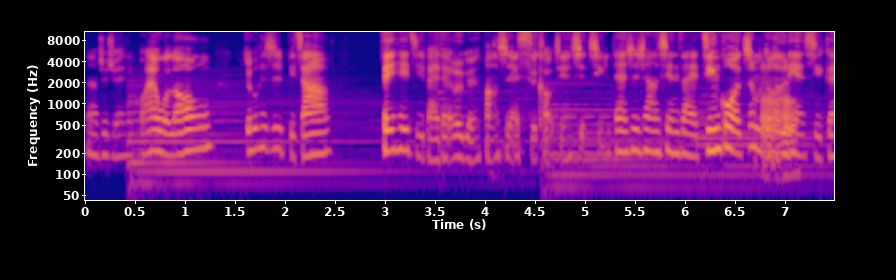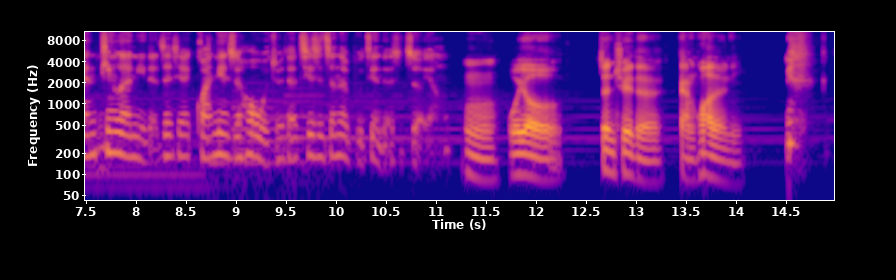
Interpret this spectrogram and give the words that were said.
那就觉得你不爱我喽，就会是比较。非黑即白的二元方式来思考这件事情，但是像现在经过这么多的练习跟听了你的这些观念之后，我觉得其实真的不见得是这样。嗯，我有正确的感化了你，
